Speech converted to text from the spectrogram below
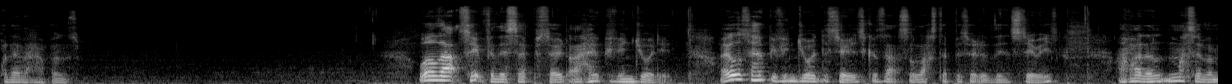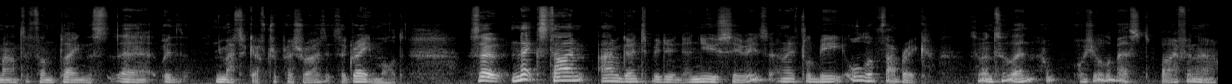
whatever happens. Well, that's it for this episode. I hope you've enjoyed it. I also hope you've enjoyed the series because that's the last episode of this series. I've had a massive amount of fun playing this uh, with PneumaticCraft Repressurized. It's a great mod. So next time I'm going to be doing a new series and it'll be all the fabric. So until then, I wish you all the best. Bye for now.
